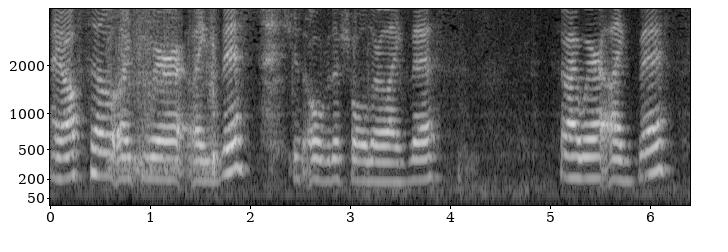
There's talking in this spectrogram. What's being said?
I also like to wear it like this, just over the shoulder like this. So I wear it like this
